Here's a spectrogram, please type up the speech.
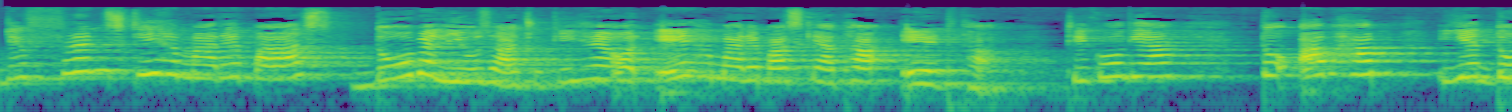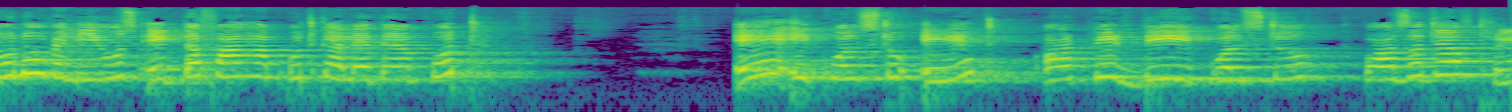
डिफरेंस की हमारे पास दो वैल्यूज़ आ चुकी हैं और ए हमारे पास क्या था? एट था। ठीक हो गया? तो अब हम ये दोनों वैल्यूज़ एक दफ़ा हम पुट कर लेते हैं। Put A equals to eight और फिर D equals to positive three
